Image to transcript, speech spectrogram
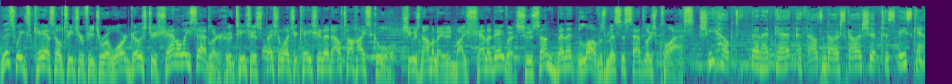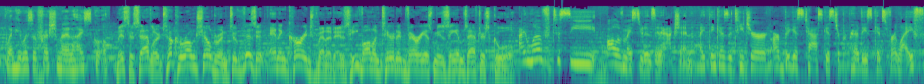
This week's KSL Teacher Feature Award goes to Shanalee Sadler, who teaches special education at Alta High School. She was nominated by Shanna Davis, whose son Bennett loves Mrs. Sadler's class. She helped Bennett get a $1,000 scholarship to space camp when he was a freshman in high school. Mrs. Sadler took her own children to visit and encourage Bennett as he volunteered at various museums after school. I love to see all of my students in action. I think as a teacher, our biggest task is to prepare these kids for life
